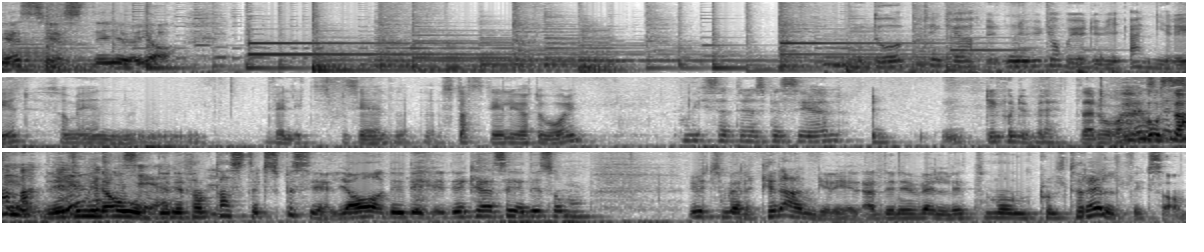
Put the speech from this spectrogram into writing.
Yes, yes, det gör jag. Då tänker jag, nu jobbar ju du i Angered som är en väldigt speciell stadsdel i Göteborg. På vilket sätt är den speciell? Det får du berätta då, Den är. Det är inte mina ord, speciell. den är fantastiskt speciell. Ja, det, det, det kan jag säga. Det som utmärker Angered att den är väldigt mångkulturellt liksom.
